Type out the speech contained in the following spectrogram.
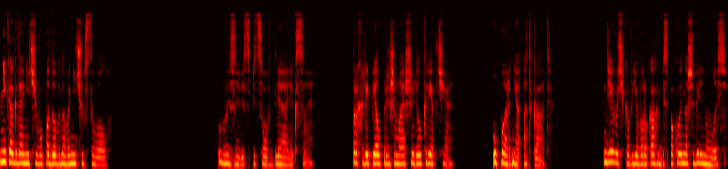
Никогда ничего подобного не чувствовал. «Вызови спецов для Алекса», — прохрипел, прижимая Ширил крепче. У парня откат. Девочка в его руках беспокойно шевельнулась.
